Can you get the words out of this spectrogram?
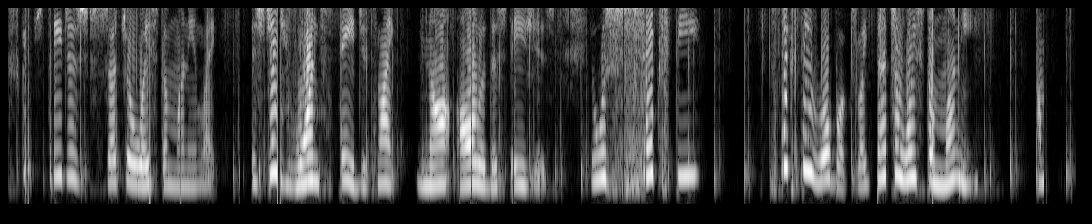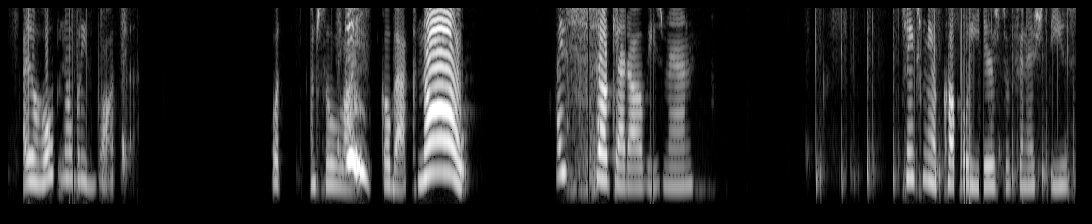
Skip stage is such a waste of money. Like, it's just one stage. It's like not all of the stages. It was 60, 60 Robux. Like, that's a waste of money. I hope nobody bought that. What? I'm still alive. Go back. No! I suck at obbies, man. It takes me a couple years to finish these.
